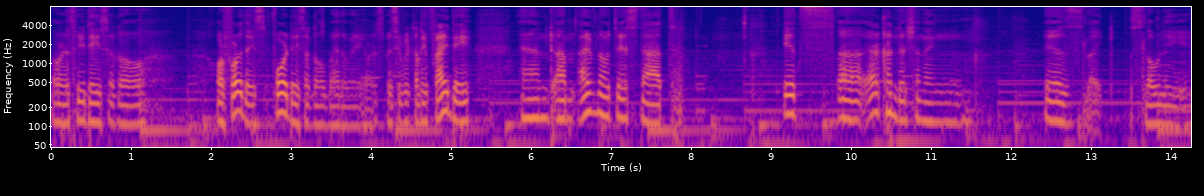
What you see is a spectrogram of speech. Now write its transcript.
or three days ago, or four days four days ago by the way or specifically friday and um, i've noticed that its uh, air conditioning is like slowly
